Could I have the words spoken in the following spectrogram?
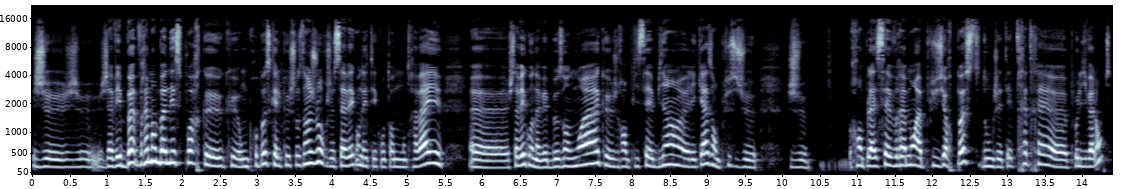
je j'avais vraiment bon espoir que qu'on me propose quelque chose un jour. Je savais qu'on était content de mon travail, euh, je savais qu'on avait besoin de moi, que je remplissais bien euh, les cases. En plus, je je remplaçais vraiment à plusieurs postes, donc j'étais très très euh, polyvalente.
